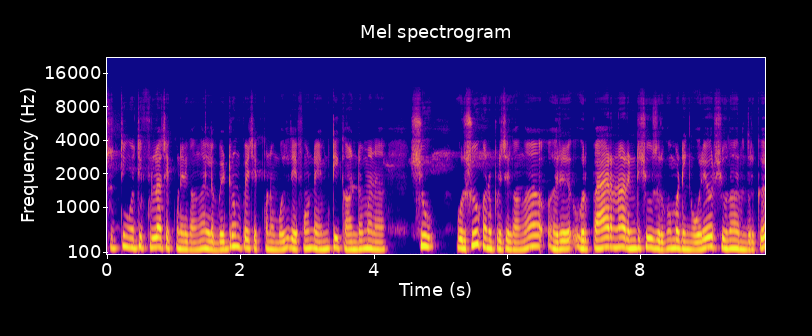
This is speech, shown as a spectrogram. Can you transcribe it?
சுற்றி முற்றி ஃபுல்லாக செக் பண்ணியிருக்காங்க இல்லை பெட்ரூம் போய் செக் பண்ணும்போது they found empty condom and shoe ஒரு ஷூ கண்டுபிடிச்சிருக்காங்க. ஒரு ஒரு பேர்னால் ரெண்டு ஷூஸ் இருக்கும். பட் இங்கே ஒரே ஒரு ஷூ தான் இருந்திருக்கு.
